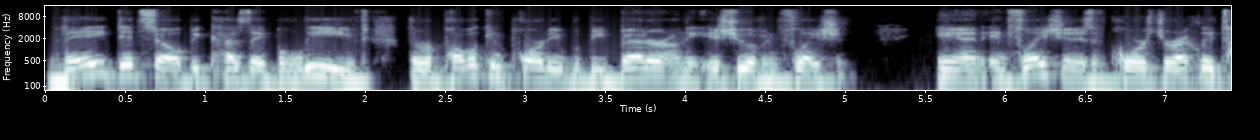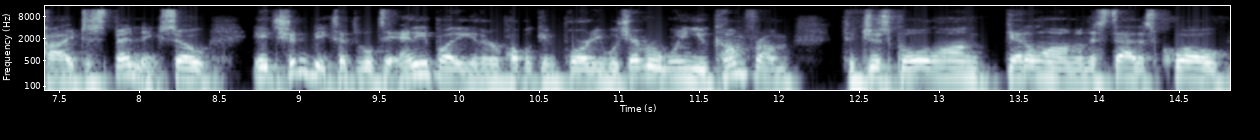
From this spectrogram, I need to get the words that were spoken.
they did so because they believed the Republican Party would be better on the issue of inflation. And inflation is, of course, directly tied to spending. So it shouldn't be acceptable to anybody in the Republican Party, whichever wing you come from, to just go along, get along on the status quo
